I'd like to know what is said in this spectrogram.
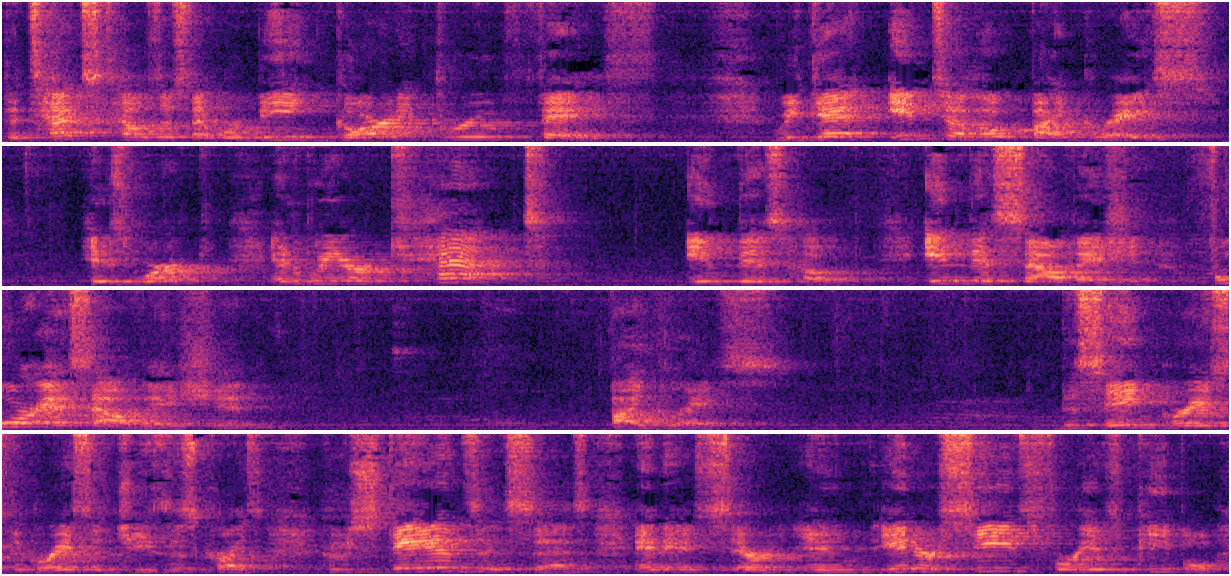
The text tells us that we're being guarded through faith. We get into hope by grace, His work, and we are kept in this hope, in this salvation, for a salvation by grace. The same grace, the grace of Jesus Christ, who stands, it says, and, er, and intercedes for his people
